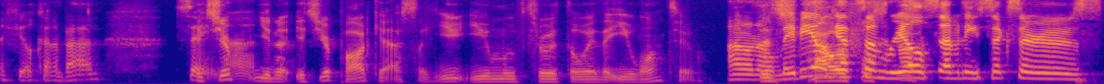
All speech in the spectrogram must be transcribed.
I feel kind of bad It's your that. you know it's your podcast. Like you you move through it the way that you want to. I don't know. This Maybe I'll get some real 76ers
